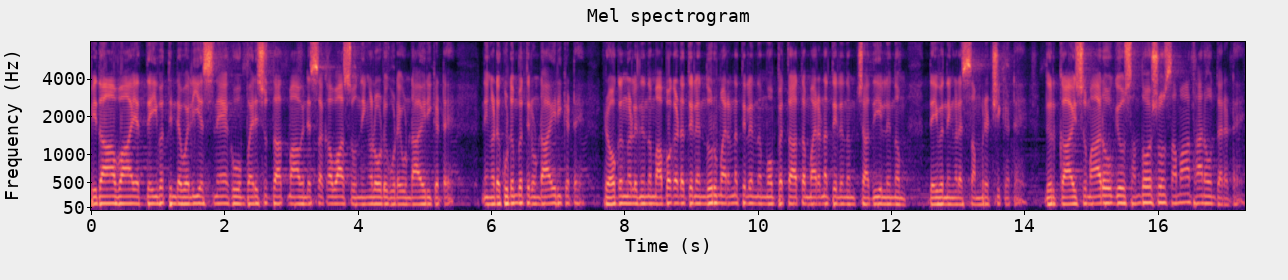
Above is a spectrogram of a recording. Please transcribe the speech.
പിതാവായ ദൈവത്തിന്റെ വലിയ സ്നേഹവും പരിശുദ്ധാത്മാവിന്റെ സഹവാസവും നിങ്ങളോടുകൂടെ ഉണ്ടായിരിക്കട്ടെ. നിങ്ങളുടെ കുടുംബത്തിലുണ്ടായിരിക്കട്ടെ രോഗങ്ങളിൽ നിന്നും അപകടത്തിൽ നിന്നും ദുർമരണത്തിൽ നിന്നും മൂപ്പത്താത്ത മരണത്തിൽ നിന്നും ചതിയിൽ നിന്നും ദൈവം നിങ്ങളെ സംരക്ഷിക്കട്ടെ. ദീർഘായുസും ആരോഗ്യവും സന്തോഷവും സമാധാനവും തരട്ടെ.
